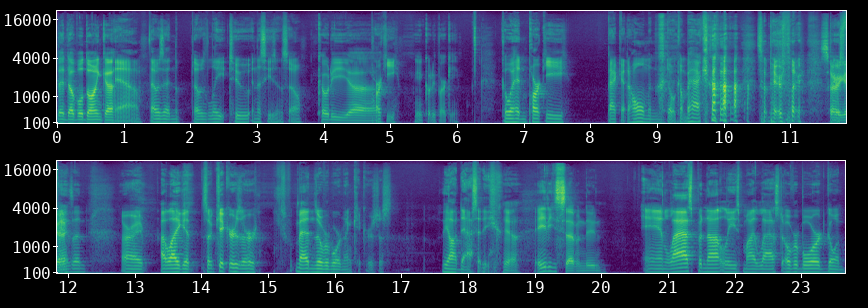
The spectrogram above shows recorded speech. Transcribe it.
The double doinka. Yeah, that was in the, that was late too in the season. So Cody uh, Parkey, Yeah, Cody Parkey. go ahead and Parkey back at home and don't come back. so Bears player. Sorry, Bears guy. fans. All right, I like it. So kickers are Madden's overboard on kickers. Just the audacity. Yeah, eighty-seven, dude. And last but not least, my last overboard going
